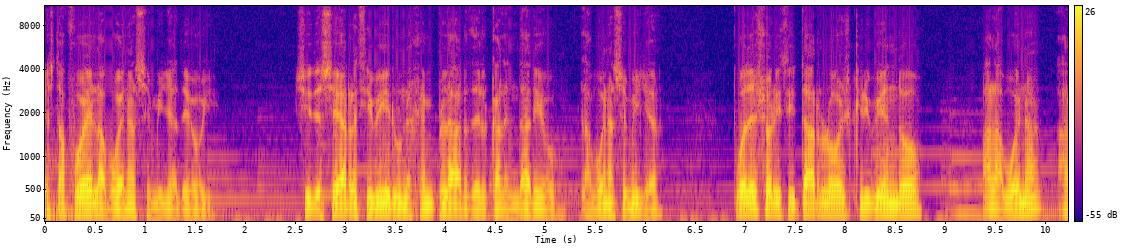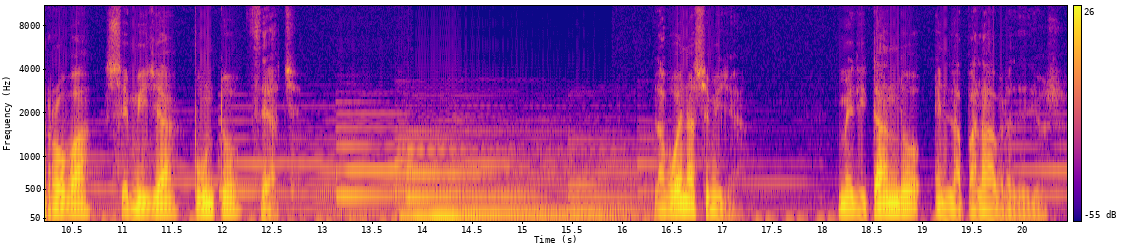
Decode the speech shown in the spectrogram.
Esta fue la buena semilla de hoy. Si desea recibir un ejemplar del calendario La Buena Semilla, puede solicitarlo escribiendo a la buena La buena semilla, meditando en la palabra de Dios.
